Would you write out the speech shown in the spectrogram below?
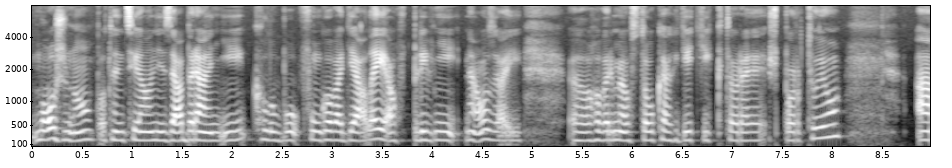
možno potenciálne zabráni klubu fungovať ďalej a ovplyvní naozaj, hovoríme o stovkách detí, ktoré športujú. A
